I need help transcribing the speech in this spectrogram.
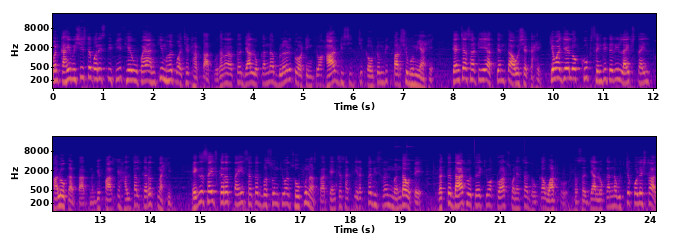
पण काही विशिष्ट परिस्थितीत हे उपाय आणखी महत्त्वाचे ठरतात. उदाहरणार्थ ज्या लोकांना ब्लड क्लॉटिंग किंवा हार्ट डिसीजची कौटुंबिक पार्श्वभूमी आहे त्यांच्यासाठी हे अत्यंत आवश्यक आहे. किंवा जे लोक खूप सेंडिटरी लाईफस्टाईल फॉलो करतात म्हणजे फारसे हालचाल करत नाहीत एक्सरसाइज करत नाही सतत बसून किंवा झोपून असतात त्यांच्यासाठी रक्तभिसरण मंदावते रक्त दाट होतं किंवा क्लॉट्स होण्याचा धोका वाढतो. तसंच ज्या लोकांना उच्च कोलेस्ट्रॉल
